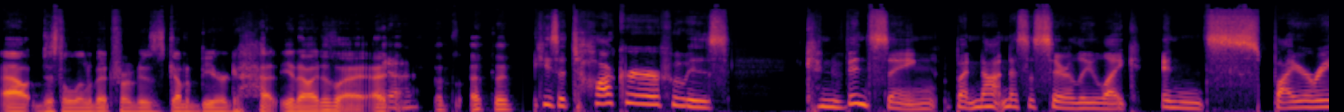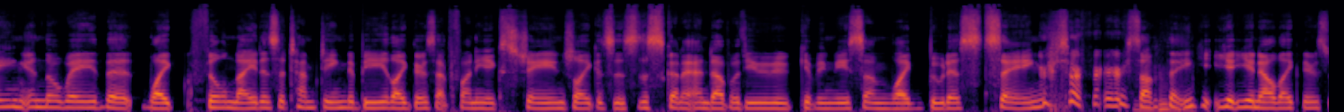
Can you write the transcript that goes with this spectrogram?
out just a little bit from his got a beer gut. You know, I just I, I, Yeah. that's, that's it. He's a talker who is convincing, but not necessarily like inspiring in the way that like Phil Knight is attempting to be. Like, there's that funny exchange. Like, is this, this going to end up with you giving me some like Buddhist saying or, or something? Mm-hmm. you, you know, like there's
